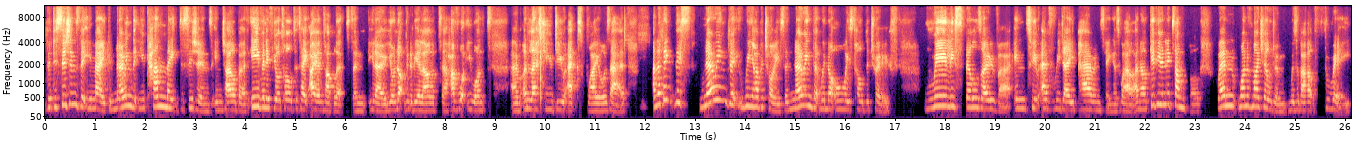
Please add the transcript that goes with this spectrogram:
the decisions that you make and knowing that you can make decisions in childbirth even if you're told to take iron tablets and you know you're not going to be allowed to have what you want um, unless you do x y or z and i think this knowing that we have a choice and knowing that we're not always told the truth really spills over into everyday parenting as well and i'll give you an example when one of my children was about three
